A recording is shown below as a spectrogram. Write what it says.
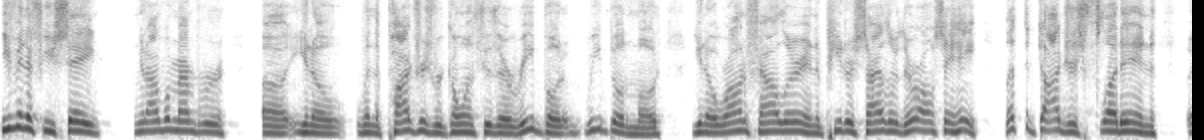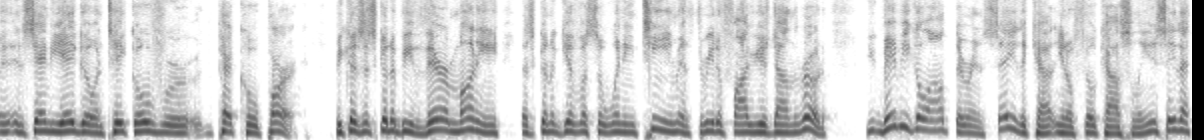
even if you say you know i remember uh you know when the padres were going through their rebuild rebuild mode you know, Ron Fowler and Peter Seidler, they're all saying, hey, let the Dodgers flood in in San Diego and take over Petco Park because it's going to be their money that's going to give us a winning team in three to five years down the road. You maybe go out there and say the you know, Phil Castellini, say that,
